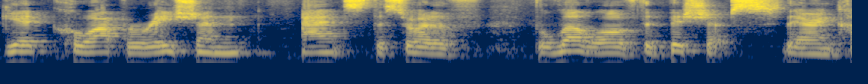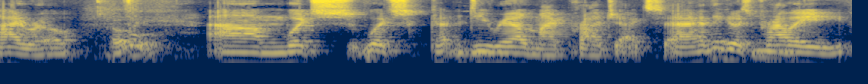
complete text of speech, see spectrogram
get cooperation at the sort of the level of the bishops there in Cairo Oh. Um, which which derailed my project. Uh, I think it was probably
